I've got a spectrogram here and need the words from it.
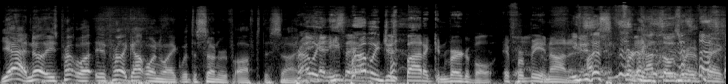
Yeah, no, he's probably he probably got one like with the sunroof off to the side. Probably, he exactly. probably just bought a convertible. If we're being You honest, just forgot those were a thing.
